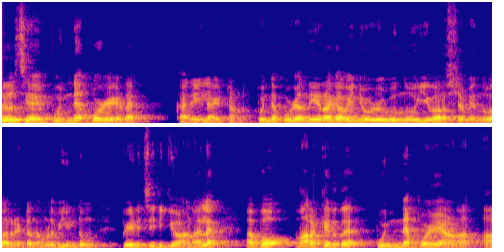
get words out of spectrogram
തീർച്ചയായും പുന്നപ്പുഴയുടെ കരയിലായിട്ടാണ്. പുന്നപ്പുഴ നിറ കവിഞ്ഞൊഴുകുന്നു ഈ വർഷം എന്ന് പറഞ്ഞിട്ട് നമ്മൾ വീണ്ടും പേടിച്ചിരിക്കുകയാണ് അല്ലെ? അപ്പോൾ മറക്കരുത് പുന്നപ്പുഴയാണ് ആ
